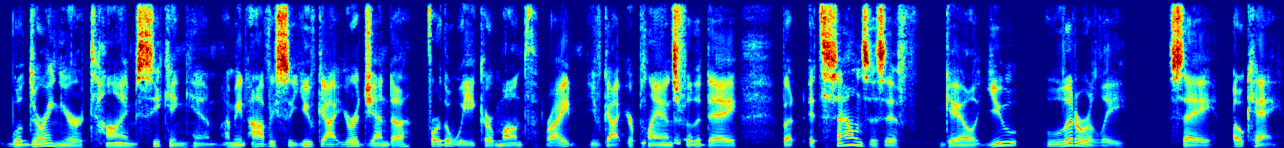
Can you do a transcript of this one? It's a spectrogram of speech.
Well, during your time seeking him, I mean, obviously you've got your agenda for the week or month, right? You've got your plans for the day, but it sounds as if, Gail, you literally say, okay,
